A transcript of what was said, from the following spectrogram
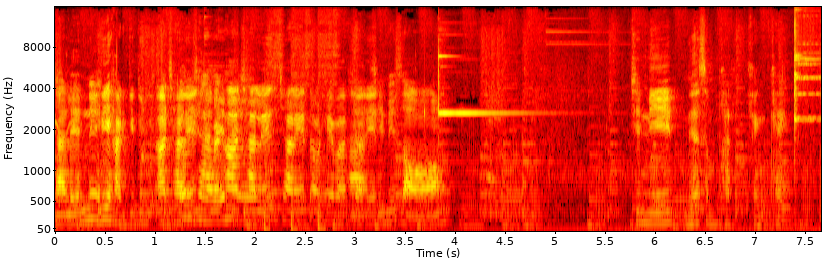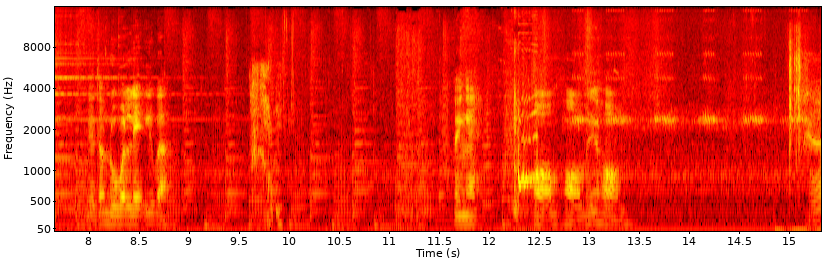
challenge นี่ นี่หัดกินทุเรียนอะ challenge ต้องใช่ไหม challenge อะ challenge challenge โอเคมาอ่า challenge ชิ้นที่สองชิ้นนี้เนื้อสัมผัสแข็งๆ เดี๋ยวต้องดูว่าเละหรือเปล่าเป็นไง หอมหอมไม่หอม โอ้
